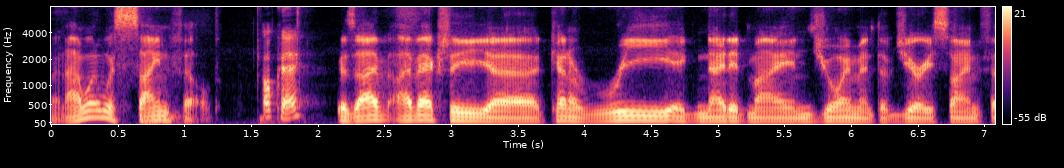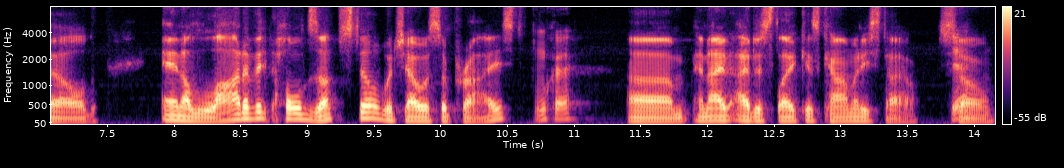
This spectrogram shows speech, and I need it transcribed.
and I went with Seinfeld Okay. because I've I've actually uh, kind of reignited my enjoyment of Jerry Seinfeld, and a lot of it holds up still, which I was surprised. Okay. Um, and I I just like his comedy style, so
